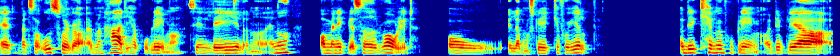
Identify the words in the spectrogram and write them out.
at man så udtrykker, at man har de her problemer til en læge eller noget andet, og man ikke bliver taget alvorligt, og, eller måske ikke kan få hjælp. Og det er et kæmpe problem, og det bliver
